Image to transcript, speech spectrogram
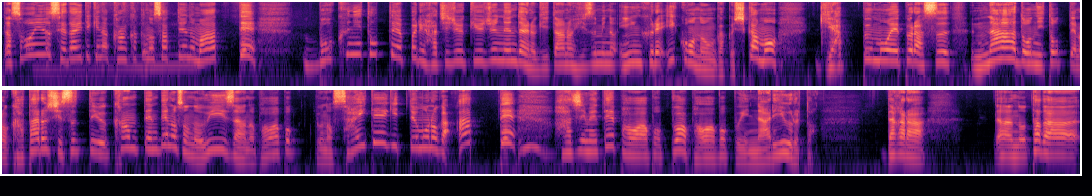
だそういう世代的な感覚の差っていうのもあって僕にとってやっぱり8090年代のギターの歪みのインフレ以降の音楽しかもギャップ萌えプラスナードにとってのカタルシスっていう観点でのそのウィーザーのパワーポップの最定義っていうものがあって初めてパワーポップはパワーポップになりうると。だからあのただ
